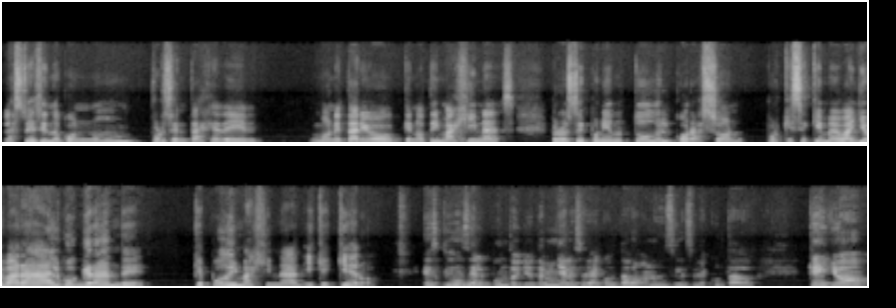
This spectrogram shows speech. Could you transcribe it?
la estoy haciendo con un porcentaje de monetario que no te imaginas, pero estoy poniendo todo el corazón porque sé que me va a llevar a algo grande que puedo imaginar y que quiero. Es que ese es el punto. Yo también ya les había contado, o no sé si les había contado, que yo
